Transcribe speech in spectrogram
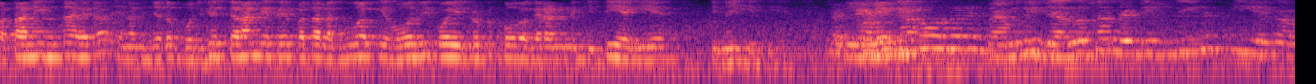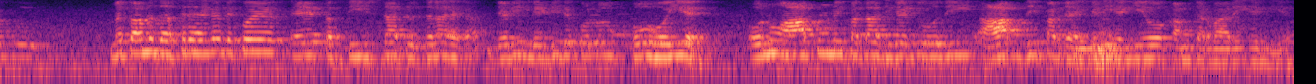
ਪਤਾ ਨਹੀਂ ਹੁੰਦਾ ਹੈਗਾ, ਇਹਨਾਂ ਦੀ ਜਦੋਂ ਪੁੱਛਗਿੱਛ ਕਰਾਂਗੇ, ਫਿਰ ਪਤਾ ਲੱਗੂਗਾ ਕਿ ਹੋਰ ਵੀ ਕੋਈ ਲੁੱਟ ਖੋਹ ਵਗੈਰਾ ਇਹਨਾਂ ਨੇ ਕੀਤੀ ਹੈਗੀ ਹੈ, ਕਿ ਨਹੀਂ ਕੀਤੀ ਹੈ ਲੇਡੀਜ਼ ਫੈਮਿਲੀ ਜੈਲਸ ਆ ਲੇਡੀਜ਼ ਦੀ ਜਾਂ ਕੀ ਹੈਗਾ ਕੋਈ? ਮੈਂ ਤੁਹਾਨੂੰ ਦੱਸ ਰਿਹਾ ਹੈਗਾ ਦੇਖੋ ਇਹ ਇਹ ਤਫਤੀਸ਼ ਦਾ ਸਿਲਸਿਲਾ ਹੈਗਾ ਜਿਹੜੀ ਲੇਡੀ ਦੇ ਕੋਲੋਂ ਖੋ ਹੋਈ ਹੈ ਉਹਨੂੰ ਆਪ ਨੂੰ ਨਹੀਂ ਪਤਾ ਸੀਗਾ ਕਿ ਉਹਦੀ ਆਪ ਦੀ ਭਰਜਾਈ ਜਿਹੜੀ ਹੈਗੀ ਉਹ ਕੰਮ ਕਰਵਾ ਰਹੀ ਹੈਗੀ ਹੈ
